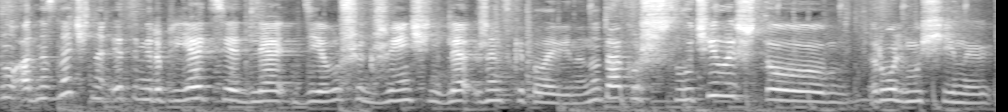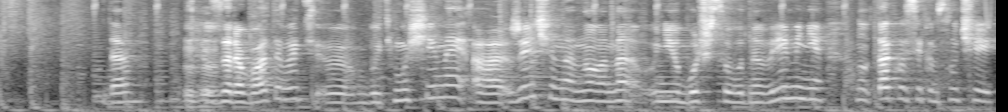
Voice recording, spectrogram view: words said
Ну, однозначно, это мероприятие для девушек, женщин, для женской половины. Ну, так уж случилось, что роль мужчины да, Мгм. зарабатывать, э, быть мужчиной, а женщина, ну, она, у нее больше свободного времени, ну, так, во всяком случае,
